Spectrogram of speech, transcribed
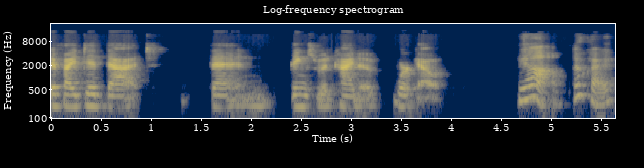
if I did that, then things would kind of work out. Yeah. Okay.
